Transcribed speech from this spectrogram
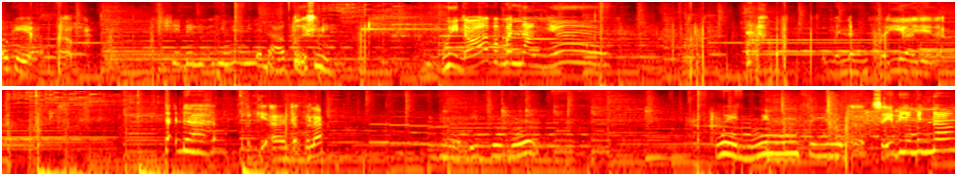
Okey, ya. Uh, Sisi dari kat sini ni ada apa kat sini? Win ah, pemenangnya. Pemenang saya aja tak. Okey, ah, tak apalah. Tengok libro ke. Win, win saya. Uh, saya punya menang.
